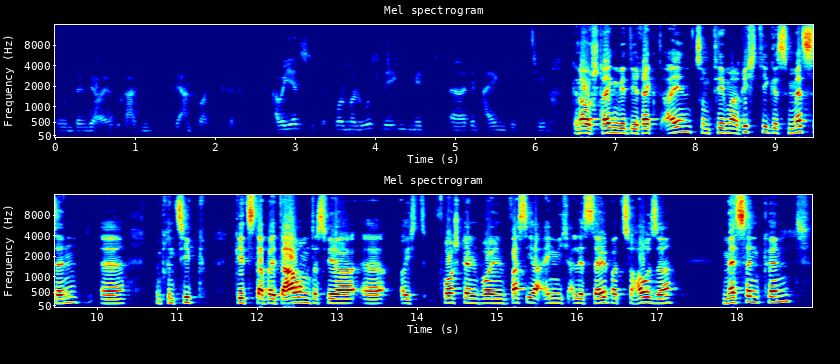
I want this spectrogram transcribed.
und wenn wir eure Fragen beantworten können. Aber jetzt wollen wir loslegen mit äh, dem eigentlichen Thema. Genau, steigen wir direkt ein zum Thema richtiges Messen. Äh, Im Prinzip geht es dabei darum, dass wir äh, euch vorstellen wollen, was ihr eigentlich alles selber zu Hause messen könnt.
